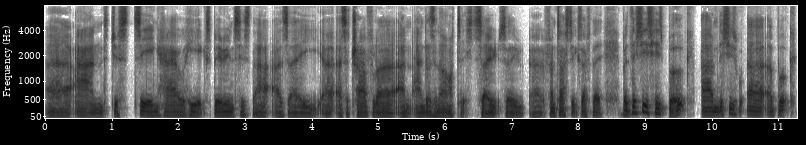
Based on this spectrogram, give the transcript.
uh, and just seeing how he experiences that as a uh, as a traveller and and as an artist. So so uh, fantastic stuff there. But this is his book. Um, this is uh, a book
